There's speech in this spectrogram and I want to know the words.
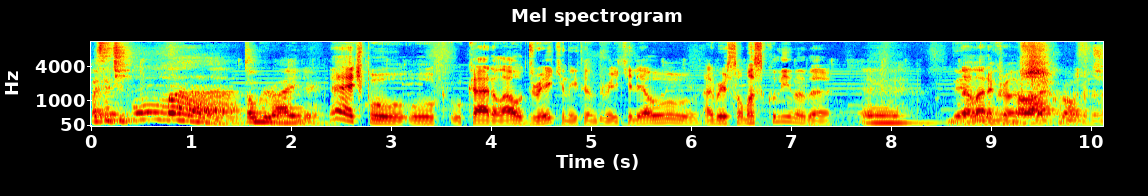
Vai ser tipo uma Tomb Raider. É, tipo, o, o cara lá, o Drake, Nathan Drake, ele é o, a versão masculina da, é, da Lara Croft. Da Lara Croft. Uhum.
